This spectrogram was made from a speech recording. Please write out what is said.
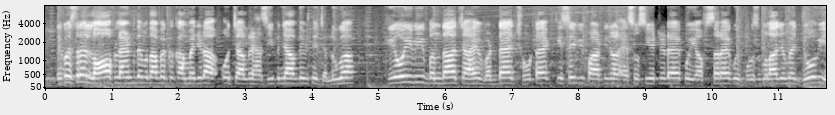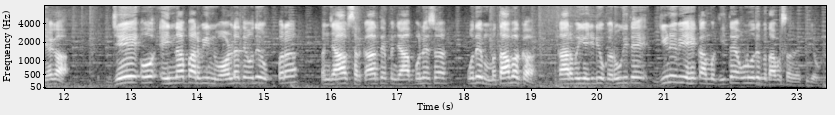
ਦੀ ਦੇਖੋ, ਇਸ ਤਰ੍ਹਾਂ ਲਾਅ ਆਫ ਲੈਂਡ ਦੇ ਮੁਤਾਬਕ ਕੰਮ ਹੈ ਜਿਹੜਾ, ਉਹ ਚੱਲ ਰਿਹਾ ਸੀ, ਪੰਜਾਬ ਦੇ ਵਿੱਚ ਤੇ ਚੱਲੂਗਾ। ਕੋਈ ਵੀ ਬੰਦਾ, ਚਾਹੇ ਵੱਡਾ ਹੈ, ਛੋਟਾ ਹੈ, ਕਿਸੇ ਵੀ ਪਾਰਟੀ ਨਾਲ ਐਸੋਸੀਏਟਡ ਹੈ, ਕੋਈ ਅਫਸਰ ਹੈ, ਕੋਈ ਪੁਲਿਸ ਮੁਲਾਜ਼ਮ ਹੈ, ਜੋ ਵੀ ਹੈਗਾ, ਜੇ ਉਹ ਇੰਨਾ ਭਰ ਵੀ ਇਨਵੋਲਡ ਹੈ ਤੇ ਉਹਦੇ ਉੱਪਰ ਪੰਜਾਬ ਸਰਕਾਰ ਤੇ ਪੰਜਾਬ ਪੁਲਿਸ ਉਹਦੇ ਮੁਤਾਬਕ ਕਾਰਵਾਈ ਹੈ ਜਿਹੜੀ ਉਹ ਕਰੂਗੀ ਤੇ ਜਿਹਨੇ ਵੀ ਇਹ ਕੰਮ ਕੀਤਾ ਉਹਨੂੰ ਉਹਦੇ ਮੁਤਾਬਕ ਸਜ਼ਾ ਦਿੱਤੀ ਜਾਊਗੀ।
